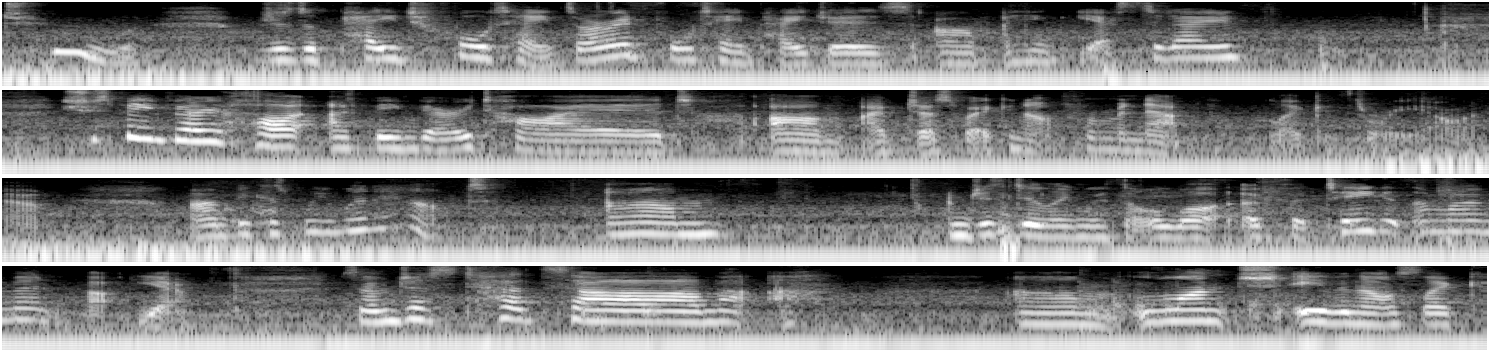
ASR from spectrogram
2, which is a page 14. So I read 14 pages, um, I think, yesterday. It's just been very hot. I've been very tired. Um, I've just woken up from a nap, like a three hour nap, um, because we went out. Um, I'm just dealing with a lot of fatigue at the moment, but yeah. So I'm just had some um, lunch, even though it's like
